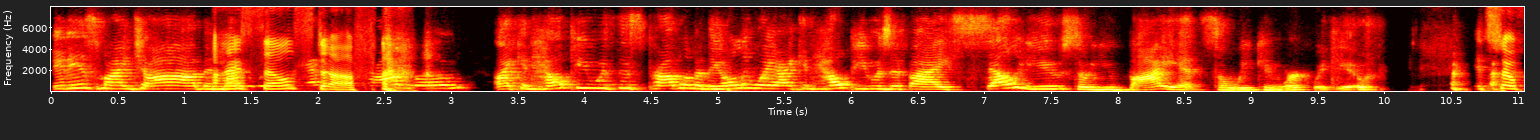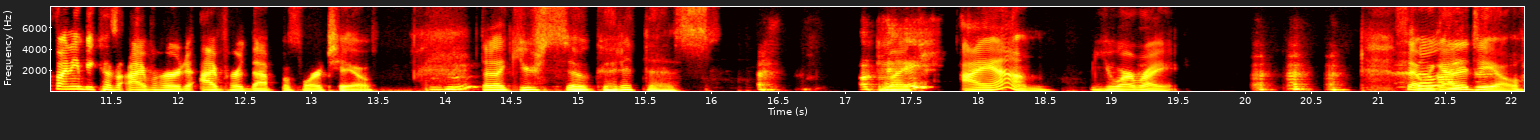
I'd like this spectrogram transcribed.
it is my job. And I sell stuff. problem. I can help you with this problem. And the only way I can help you is if I sell you so you buy it so we can work with you. it's so funny because i've heard i've heard that before too Mhm. they're like you're so good at this Okay. Like- I am. You are right. So we got a deal.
